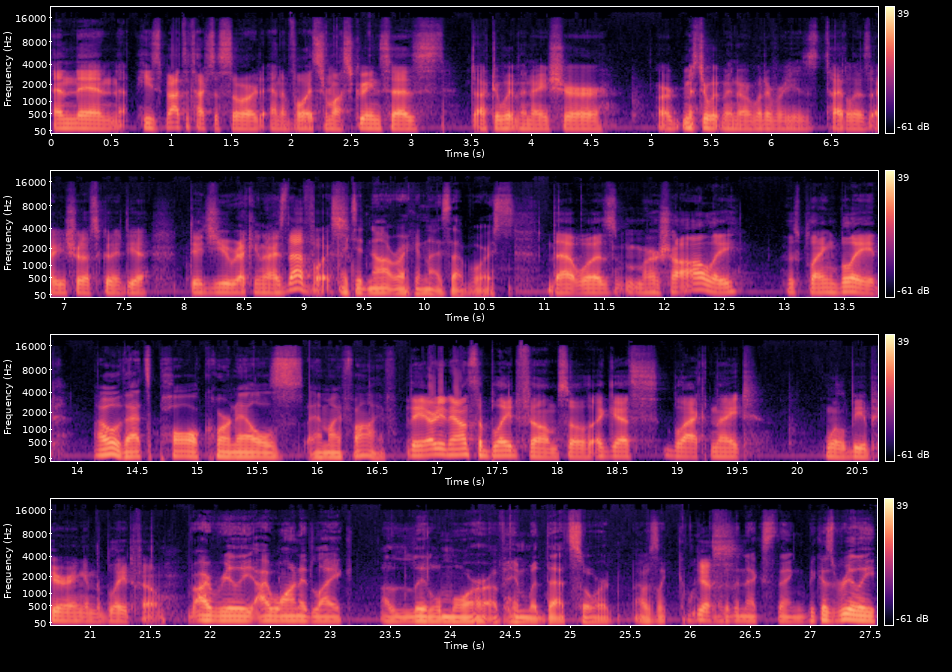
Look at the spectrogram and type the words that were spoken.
And then he's about to touch the sword, and a voice from off screen says, Dr. Whitman, are you sure? Or Mr. Whitman, or whatever his title is, are you sure that's a good idea? Did you recognize that voice? I did not recognize that voice. That was Mahershala Ali, who's playing Blade. Oh, that's Paul Cornell's MI5. They already announced the Blade film, so I guess Black Knight will be appearing in the Blade film. I really I wanted like a little more of him with that sword. I was like, come on, Yes. go to the next thing because really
